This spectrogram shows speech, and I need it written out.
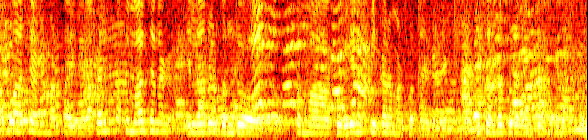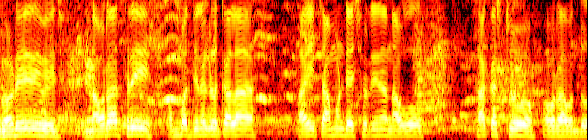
ಹಬ್ಬ ಆಚರಣೆ ಮಾಡ್ತಾ ಇದ್ದೀರಾ? ಸುಮಾರು ಜನ ಎಲ್ಲರೂ ಬಂದು ತಮ್ಮ ಕೊಡುಗೆನ ಸ್ವೀಕಾರ ಮಾಡ್ಕೋತಾ ಇದ್ದಾರೆ. ಈ ಸಂದರ್ಭದಲ್ಲಿ ನೋಡಿ ನವರಾತ್ರಿ ಒಂಬತ್ತು ದಿನಗಳ ಕಾಲ ತಾಯಿ ಚಾಮುಂಡೇಶ್ವರಿನ ನಾವು ಸಾಕಷ್ಟು ಅವರ ಒಂದು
